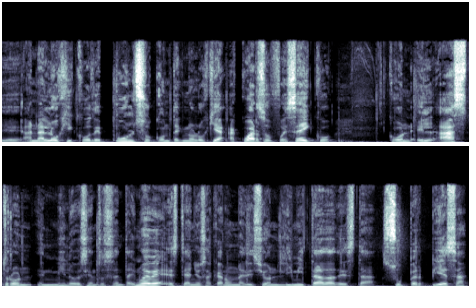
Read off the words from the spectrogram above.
eh, analógico de pulso con tecnología a cuarzo fue Seiko con el Astron en 1969. Este año sacaron una edición limitada de esta super pieza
